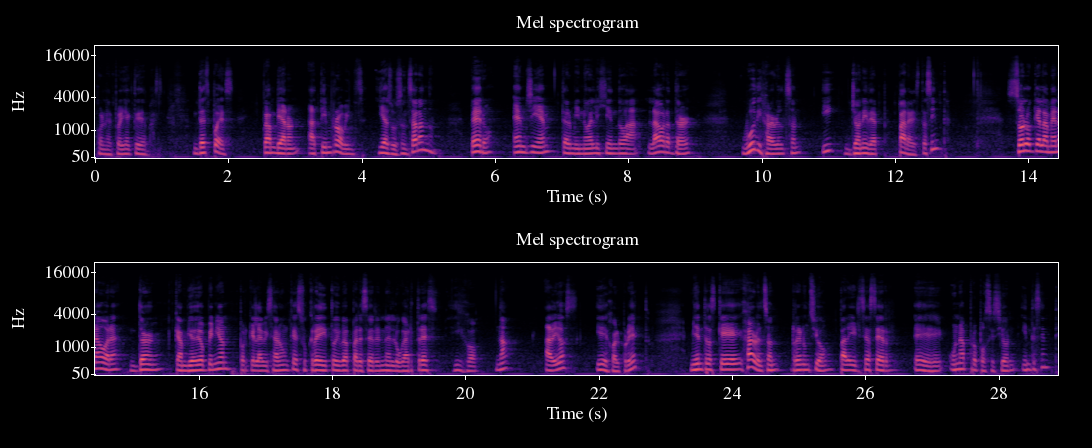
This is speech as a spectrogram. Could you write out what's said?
con el proyecto y demás. Después cambiaron a Tim Robbins y a Susan Sarandon. Pero MGM terminó eligiendo a Laura Dern, Woody Harrelson y Johnny Depp para esta cinta. Solo que a la mera hora, Dern cambió de opinión porque le avisaron que su crédito iba a aparecer en el lugar 3. Y dijo, no, adiós, y dejó el proyecto. Mientras que Harrelson renunció para irse a hacer eh, una proposición indecente.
